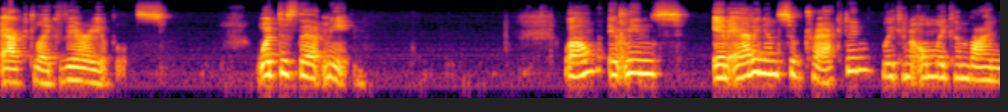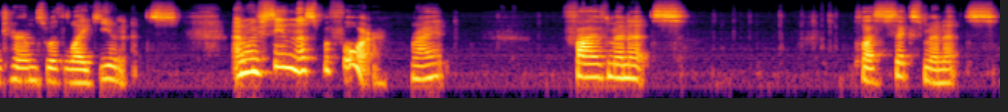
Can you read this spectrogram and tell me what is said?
act like variables. What does that mean? Well, it means in adding and subtracting, we can only combine terms with like units. And we've seen this before, right? 5 minutes plus 6 minutes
